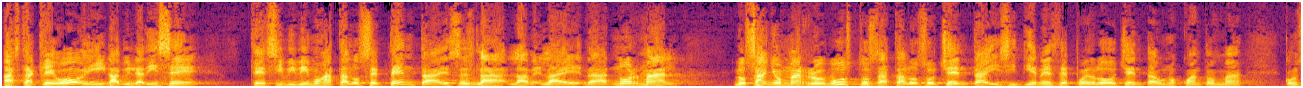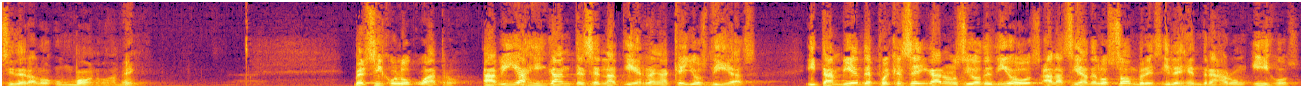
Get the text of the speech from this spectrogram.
hasta que hoy la Biblia dice que si vivimos hasta los 70, esa es la, edad normal, los años más robustos hasta los 80, y si tienes después de los 80 unos cuantos más, considéralo un bono. Amén. Versículo 4. Había gigantes en la tierra en aquellos días, y también después que se llegaron los hijos de Dios a la ciudad de los hombres y les engendraron hijos,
